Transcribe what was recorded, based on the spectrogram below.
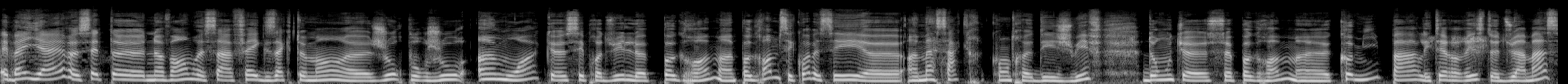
Eh ben hier, 7 euh, novembre, ça a fait exactement euh, jour pour jour un mois que s'est produit le pogrom. Un pogrom, c'est quoi? Ben c'est euh, un massacre contre des Juifs. Donc ce pogrom commis par les terroristes du Hamas,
